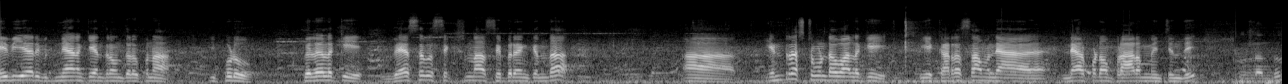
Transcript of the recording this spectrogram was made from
ఏవిఆర్ విజ్ఞాన కేంద్రం తరపున ఇప్పుడు పిల్లలకి వేసవి శిక్షణ శిబిరం కింద ఇంట్రెస్ట్ ఉండే వాళ్ళకి ఈ కర్రసాము నే నేర్పడం ప్రారంభించింది. నందు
